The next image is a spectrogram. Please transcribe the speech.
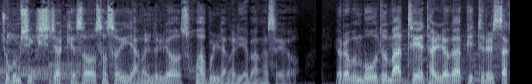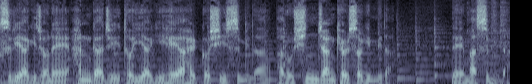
조금씩 시작해서 서서히 양을 늘려 소화불량을 예방하세요. 여러분 모두 마트에 달려가 비트를 싹쓸이하기 전에 한 가지 더 이야기해야 할 것이 있습니다. 바로 신장 결석입니다. 네, 맞습니다.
